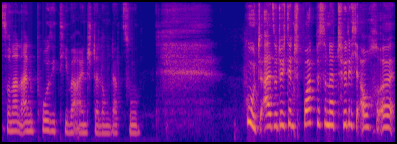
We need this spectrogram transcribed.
sondern eine positive Einstellung dazu. Gut, also durch den Sport bist du natürlich auch äh,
